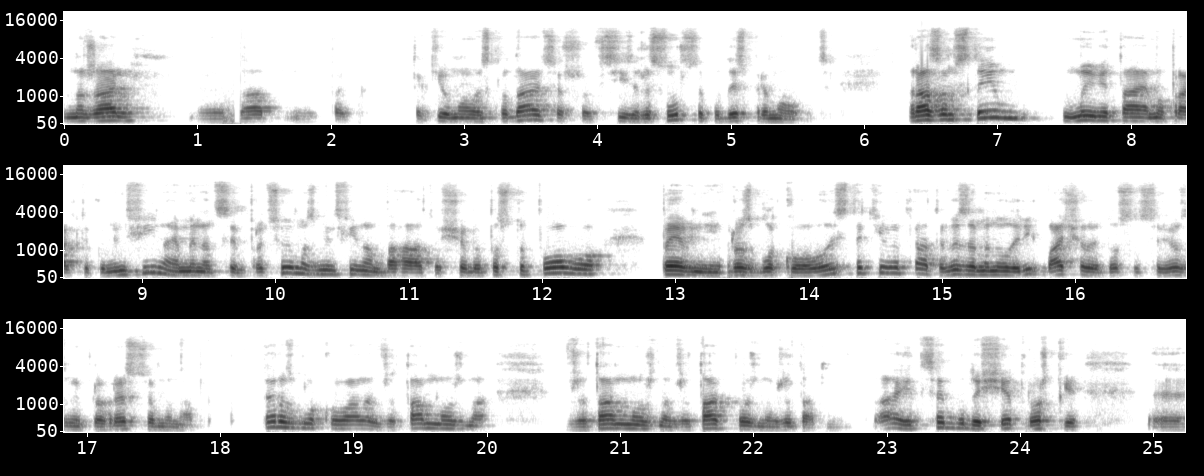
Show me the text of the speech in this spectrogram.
на жаль, е, да, так, такі умови складаються, що всі ресурси туди спрямовуються. Разом з тим, ми вітаємо практику Мінфіна, і ми над цим працюємо з Мінфіном багато, щоб поступово певні розблоковували статті витрати. Ви за минулий рік бачили досить серйозний прогрес в цьому напрямку. Те розблокували, вже там можна, вже там можна, вже так можна, вже так можна. А, і це буде ще трошки е,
